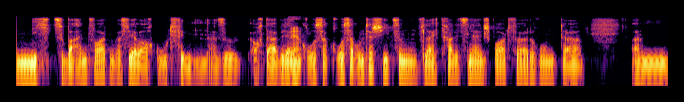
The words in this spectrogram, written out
nicht zu beantworten, was wir aber auch gut finden. Also auch da wieder ja. ein großer, großer Unterschied zum vielleicht traditionellen Sportförderung. Da ähm,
